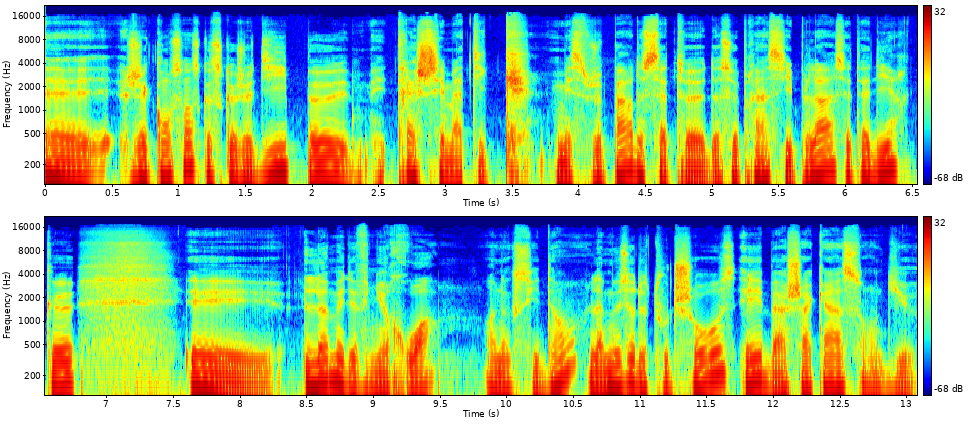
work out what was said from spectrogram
Euh, j'ai conscience que ce que je dis peut être très schématique, mais je pars de, cette, de ce principe-là, c'est-à-dire que l'homme est devenu roi en Occident, la mesure de toute chose, et ben, chacun a son Dieu.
